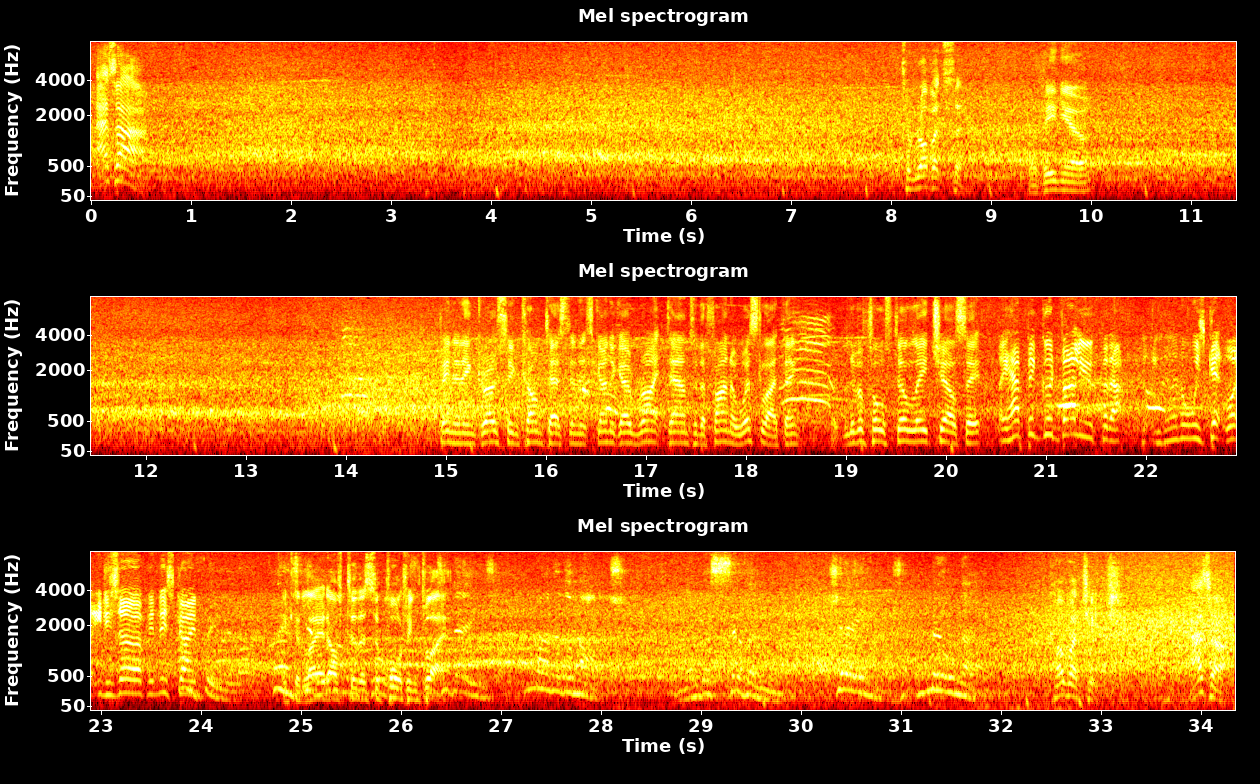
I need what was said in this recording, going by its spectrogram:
Hazard. To Robertson. Fabinho. Been an engrossing contest and it's going to go right down to the final whistle, I think. But Liverpool still lead Chelsea. They have been good value for that, but you don't always get what you deserve in this game. He can lay it off to the supporting player. Today's man of the match, number seven, James Milner. Kovacic. Hazard.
